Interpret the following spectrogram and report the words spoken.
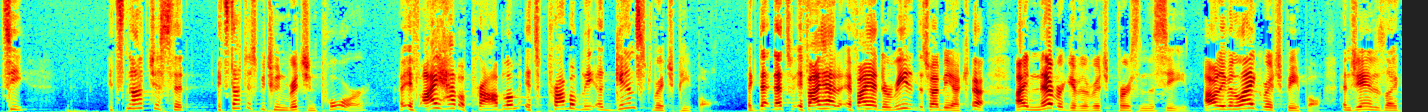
See, it's not just that it's not just between rich and poor. If I have a problem, it's probably against rich people. Like that, that's if I had if I had to read it this way, I'd be like, I'd never give the rich person the seed. I don't even like rich people. And James is like,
